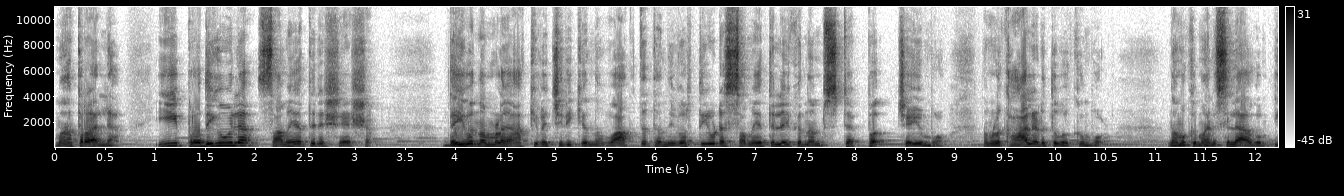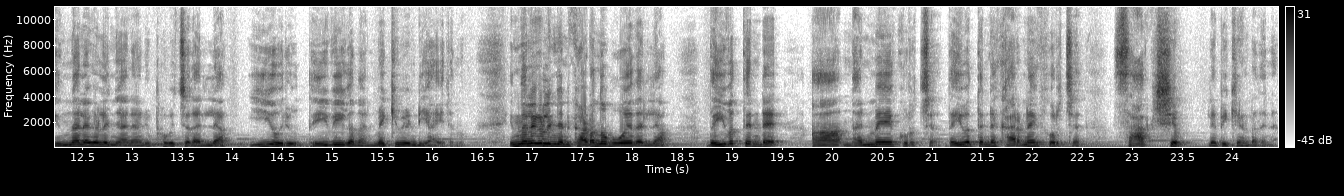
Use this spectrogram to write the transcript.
മാത്രമല്ല ഈ പ്രതികൂല സമയത്തിന് ശേഷം ദൈവം നമ്മളെ ആക്കി വെച്ചിരിക്കുന്ന വാക്തത്വ നിവർത്തിയുടെ സമയത്തിലേക്ക് നാം സ്റ്റെപ്പ് ചെയ്യുമ്പോൾ നമ്മൾ കാലെടുത്ത് വെക്കുമ്പോൾ നമുക്ക് മനസ്സിലാകും ഇന്നലകളിൽ ഞാൻ അനുഭവിച്ചതെല്ലാം ഈ ഒരു ദൈവിക നന്മയ്ക്ക് വേണ്ടിയായിരുന്നു. ഇന്നലകളിൽ ഞാൻ കടന്നുപോയതെല്ലാം ദൈവത്തിന്റെ ആ നന്മയെക്കുറിച്ച് ദൈവത്തിന്റെ കരുണയെക്കുറിച്ച് സാക്ഷ്യം ലഭിക്കേണ്ടതിന്.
